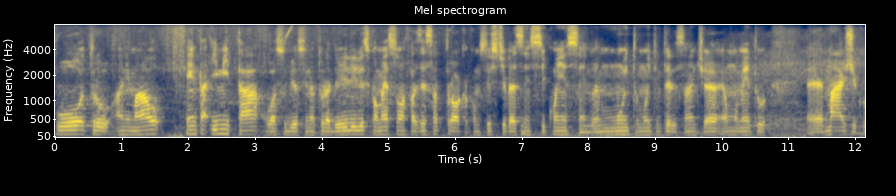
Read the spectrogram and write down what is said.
O outro animal tenta imitar o assobio assinatura dele e eles começam a fazer essa troca como se estivessem se conhecendo. É muito, muito interessante. É, é um momento é, mágico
